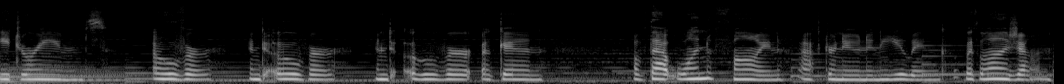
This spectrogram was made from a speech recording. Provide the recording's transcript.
He dreams over and over and over again of that one fine afternoon in Yiling with Lanzhan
